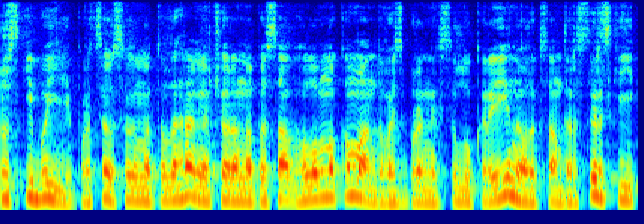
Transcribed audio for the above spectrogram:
жорсткі бої. Про це у своєму телеграмі вчора написав головнокомандувач збройних сил України Олександр Сирський.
